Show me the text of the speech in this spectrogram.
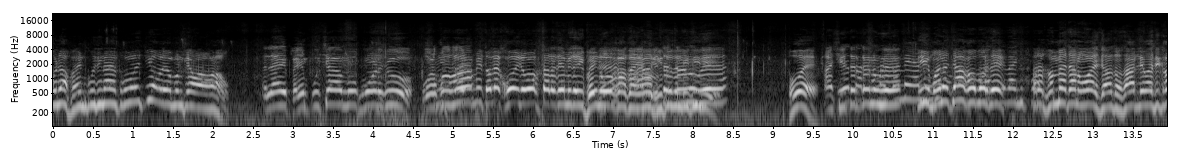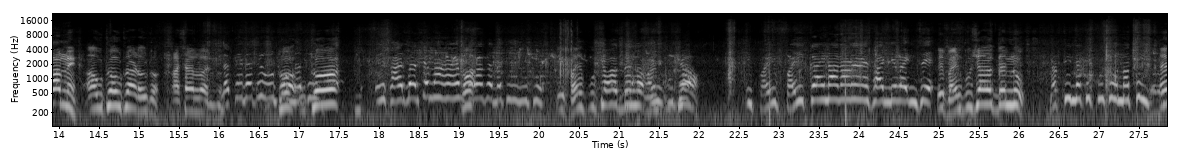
ઓલા ભાઈને પૂછીને આવ્યા તો હું ચીવડી મને કેવા વાળો. અલા એ ભાઈ પૂછ્યા હું કોણ છું? ઓળખો હો? તમે તને કોઈ ઓળખતા નથી એમ તો ભાઈ ભાઈને ઓળખાતા એના કીધું તો લીધી છે. ઓય આ ખેતર કાનું છે ઈ મને જા ખબર છે? અરે ગમે તને હોય જા તો સાર લેવાથી કામ નહીં. આ ઉઠો ઉઠાડો ઉઠો. આ સાર લો નથી નથી ઉઠો ઉઠો એ સાર બાર છે માં આ કે નથી ઉઠો. એ ભાઈ પૂછ્યા વગર ના ભાઈ પૂછ્યા. એ ભાઈ ભાઈ કઈ ના જાણે સાર લેવાની છે. એ ભાઈ પૂછ્યા વગરનું. નથી નથી પૂછો નથી. એ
